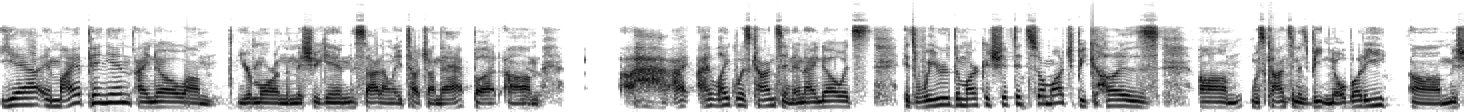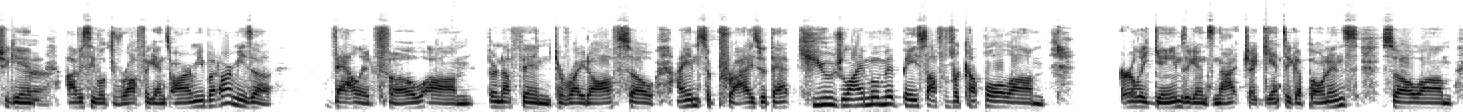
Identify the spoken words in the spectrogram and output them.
Yeah, in my opinion, I know um, you're more on the Michigan side. I'll only touch on that, but um, yeah. I, I like Wisconsin, and I know it's it's weird the market shifted so much because um, Wisconsin has beat nobody. Um, Michigan yeah. obviously looked rough against Army, but Army's a valid foe. Um, they're nothing to write off. So I am surprised with that huge line movement based off of a couple um, early games against not gigantic opponents. So um,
